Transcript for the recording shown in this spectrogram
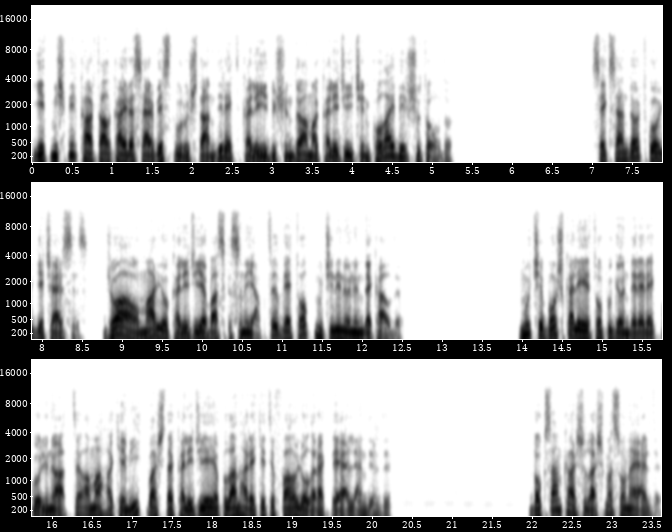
71 Kartal Kayra serbest vuruştan direkt kaleyi düşündü ama kaleci için kolay bir şut oldu. 84 gol geçersiz. Joao Mario kaleciye baskısını yaptı ve top Muçi'nin önünde kaldı. Muçi boş kaleye topu göndererek golünü attı ama hakem ilk başta kaleciye yapılan hareketi faul olarak değerlendirdi. 90 karşılaşma sona erdi.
